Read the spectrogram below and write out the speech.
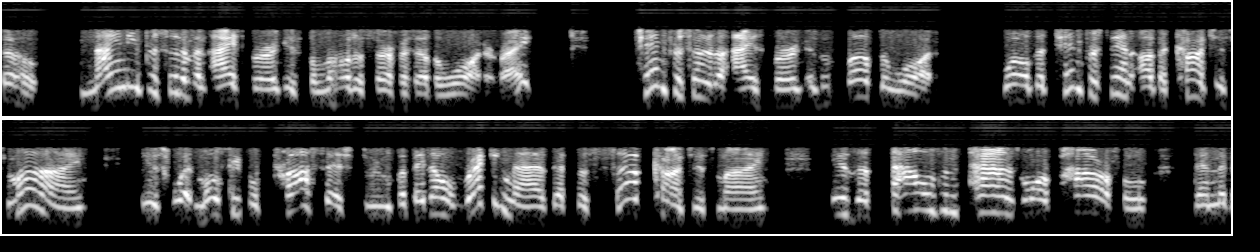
so 90% of an iceberg is below the surface of the water, right? 10% of the iceberg is above the water. Well, the 10% of the conscious mind is what most people process through, but they don't recognize that the subconscious mind is a thousand times more powerful than the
